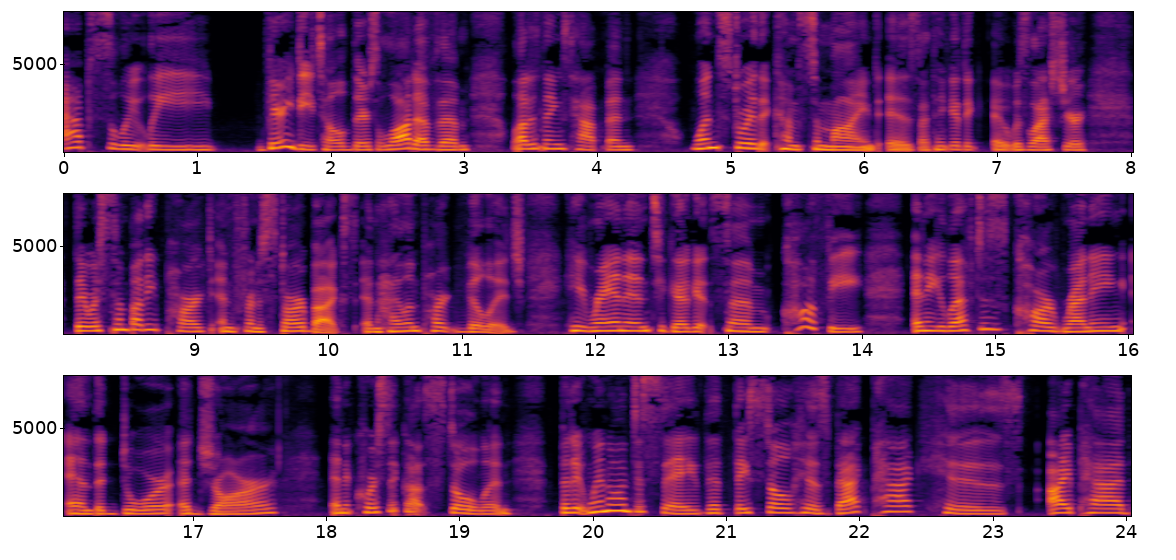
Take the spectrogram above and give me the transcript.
absolutely very detailed. There's a lot of them. A lot of things happen. One story that comes to mind is I think it, it was last year. There was somebody parked in front of Starbucks in Highland Park Village. He ran in to go get some coffee and he left his car running and the door ajar. And of course, it got stolen. But it went on to say that they stole his backpack, his iPad,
